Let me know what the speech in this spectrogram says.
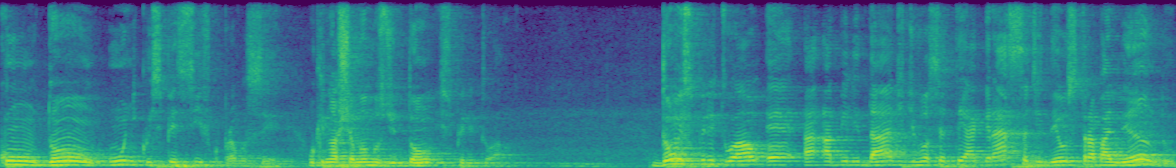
com um dom único específico para você, o que nós chamamos de dom espiritual. Dom espiritual é a habilidade de você ter a graça de Deus trabalhando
